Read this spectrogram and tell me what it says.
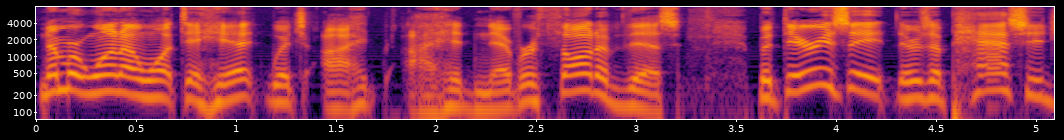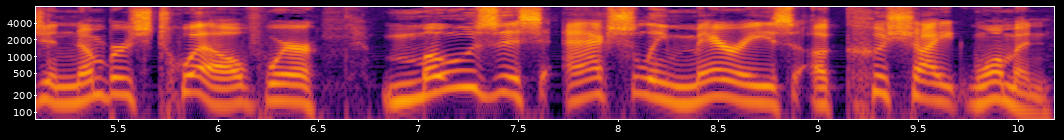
Number one, I want to hit, which I, I had never thought of this, but there is a there's a passage in Numbers 12 where Moses actually marries a Cushite woman.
